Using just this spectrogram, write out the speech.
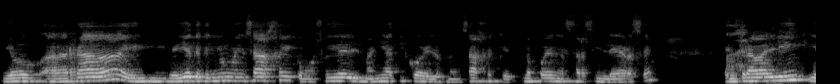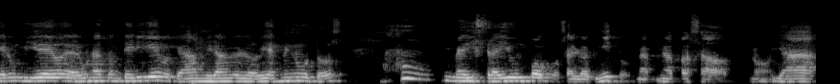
Yo agarraba y, veía que tenía un mensaje y como soy el maniático de los mensajes que no pueden estar sin leerse, entraba el link y era un video de alguna tontería y me quedaba mirando los 10 minutos y me distraí un poco, o sea, lo admito, me, me ha pasado, ¿no? Ya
